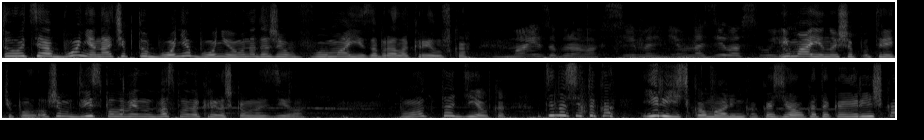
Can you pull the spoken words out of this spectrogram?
То оця боня, начебто боня, боню, вона навіть в маї забрала крилушка. Май забрала всі мені. Вона з'їла свою. І має, ну ще третю пол. В общем, дві з половиною, два з половиною крилишка вона з'їла. От та дівка. Це у нас і така ірічка маленька, козявка така ірічка.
